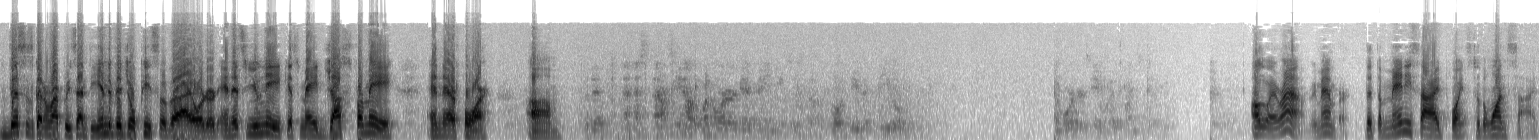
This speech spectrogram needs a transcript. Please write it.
this is going to represent the individual pizza that I ordered, and it's unique. It's made just for me, and therefore, um, then, I, I don't see how one order could have many pizzas though. What would be the field? Order table that points to the pizza. all the way around. Remember that the many side points to the one side.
